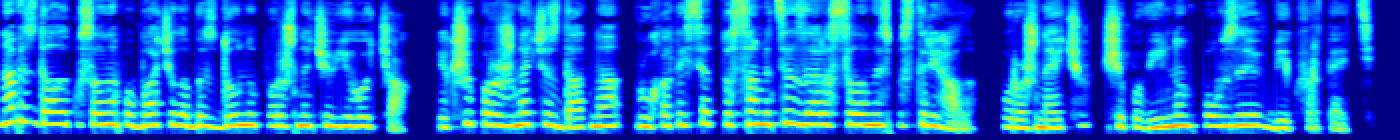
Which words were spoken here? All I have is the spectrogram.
Навіть здалеку селена побачила бездонну порожнечу в його очах. Якщо порожнеча здатна рухатися, то саме це зараз села не спостерігала порожнечу, що повільно повзає в бік фортеці.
